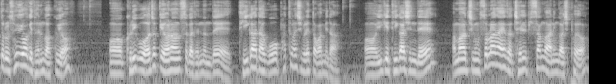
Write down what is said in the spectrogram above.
것들을 소유하게 되는 것 같고요. 어 그리고 어저께 어나운스가 됐는데 디가다고 파트너십을 했다고 합니다. 어 이게 디갓인데 아마 지금 솔라나에서 제일 비싼 거 아닌가 싶어요.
